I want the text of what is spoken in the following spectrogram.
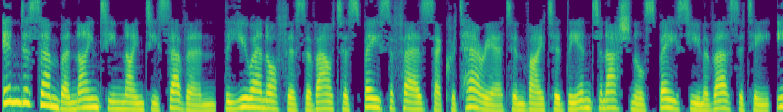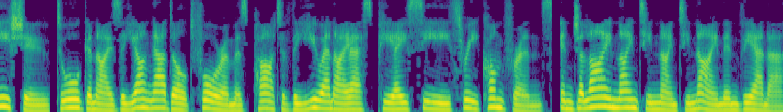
In December 1997, the UN Office of Outer Space Affairs Secretariat invited the International Space University to organize a young adult forum as part of the UNISPACE-3 conference, in July 1999 in Vienna.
